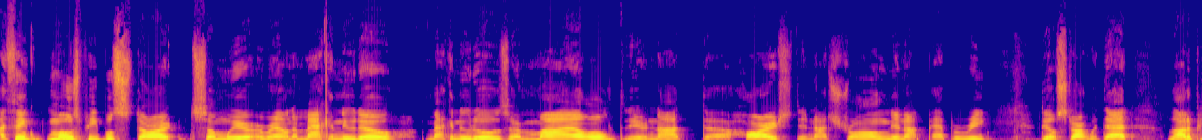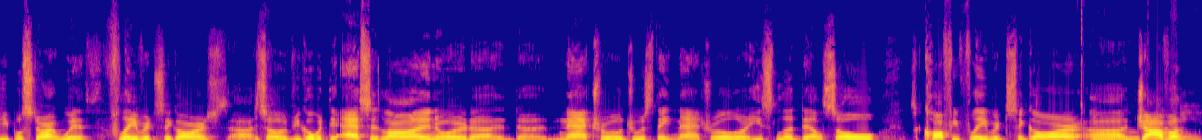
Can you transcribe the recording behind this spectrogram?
I think most people start somewhere around a Macanudo. Macanudos are mild, they're not uh, harsh, they're not strong, they're not peppery. They'll start with that. A lot of people start with flavored cigars. Uh, so if you go with the acid line or the, the natural, Drew Estate Natural or Isla del Sol, it's a coffee flavored cigar. Uh, Java.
